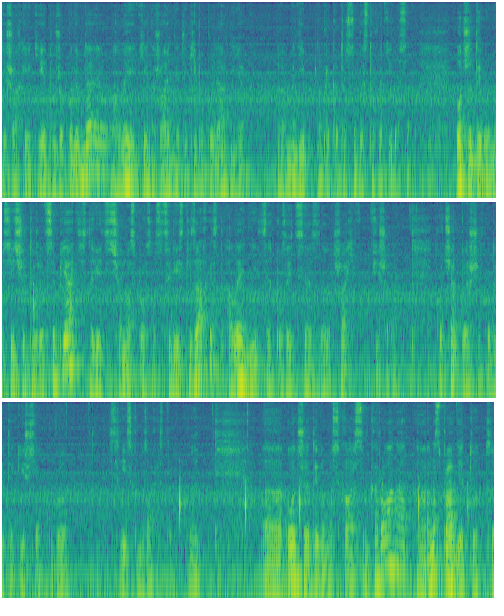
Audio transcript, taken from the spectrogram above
Ті шахи, які я дуже полюбляю, але які, на жаль, не такі популярні, як мені, наприклад, особисто хотілося. Отже, дивимося, є 4 це 5 Здається, що у нас просто сицилійський захист, але ні, це позиція з шахів Фішера. Хоча перші ходи такі ж, як в сицилійському захисті були. Е, Отже, дивимося Карсен Каруана. Е, Насправді тут е,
